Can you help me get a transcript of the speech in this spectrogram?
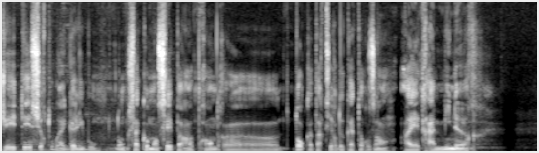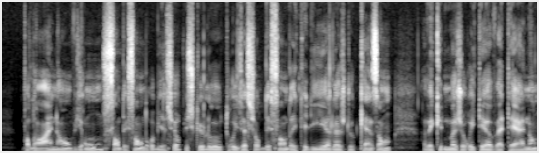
J'ai été surtout à Galibou. Donc ça a commencé par apprendre, euh, donc à partir de 14 ans, à être un mineur pendant un an environ, sans descendre bien sûr, puisque l'autorisation de descendre a été liée à l'âge de 15 ans, avec une majorité à 21 ans.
